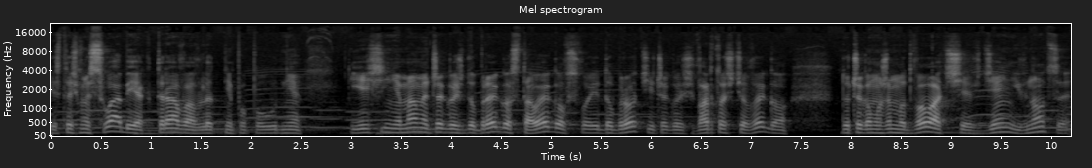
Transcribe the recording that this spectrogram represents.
Jesteśmy słabi jak trawa w letnie popołudnie jeśli nie mamy czegoś dobrego, stałego w swojej dobroci, czegoś wartościowego, do czego możemy odwołać się w dzień i w nocy,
